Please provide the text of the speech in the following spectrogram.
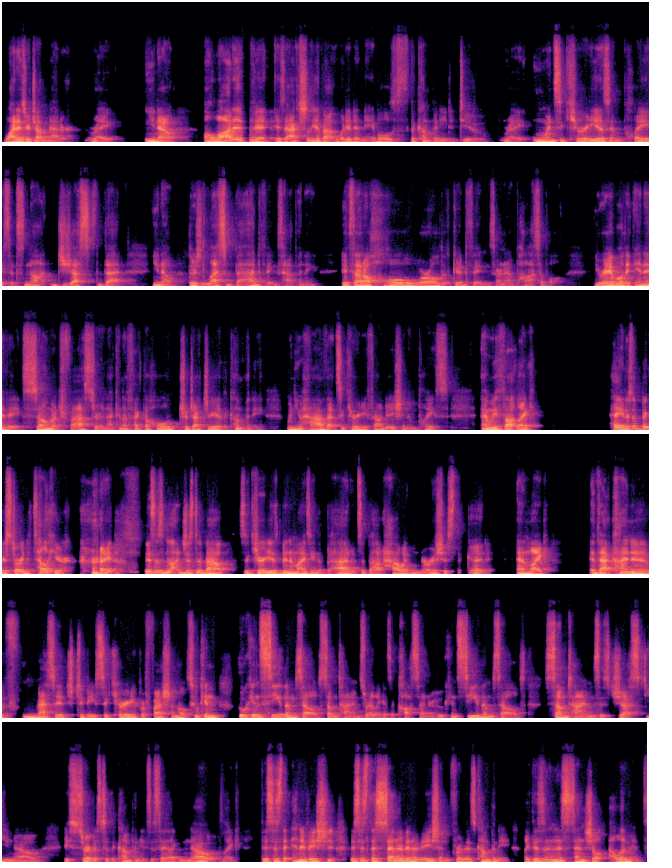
why does your job matter right? You know a lot of it is actually about what it enables the company to do right? When security is in place it's not just that you know there's less bad things happening. It's that a whole world of good things are now possible. You're able to innovate so much faster and that can affect the whole trajectory of the company when you have that security foundation in place. And we thought, like, hey, there's a bigger story to tell here, right? This is not just about security as minimizing the bad, it's about how it nourishes the good. And like that kind of message to these security professionals who can who can see themselves sometimes right like as a cost center who can see themselves sometimes as just you know a service to the company to say like no like this is the innovation this is the center of innovation for this company. Like this is an essential element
